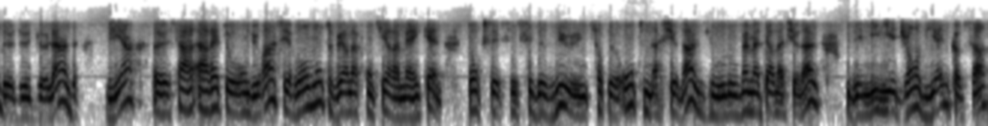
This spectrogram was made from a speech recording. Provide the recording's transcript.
de l'Inde viennent, euh, ça arrête au Honduras et remonte vers la frontière américaine. Donc c'est- devenu une sorte de honte nationale ou même internationale où des milliers de gens viennent comme ça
